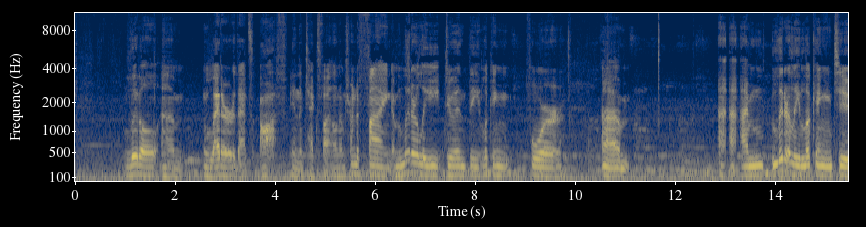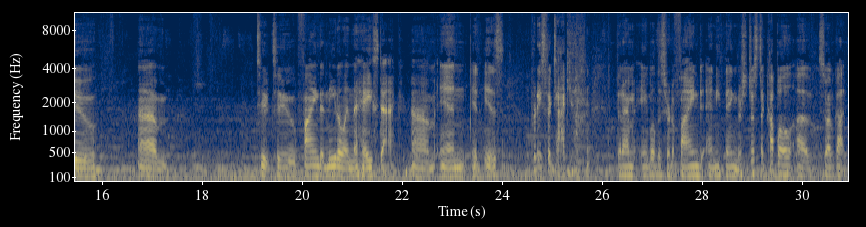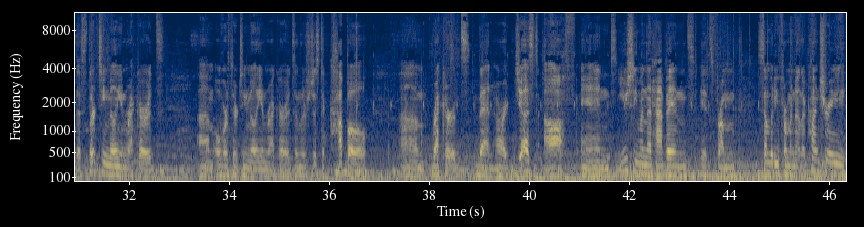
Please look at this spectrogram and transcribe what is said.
little um, letter that's off in the text file and I'm trying to find I'm literally doing the looking for um, I, am literally looking to um, to to find a needle in the haystack um, and it is pretty spectacular that I'm able to sort of find anything. There's just a couple of, so I've got this 13 million records, um, over 13 million records, and there's just a couple um, records that are just off. And usually when that happens, it's from somebody from another country.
